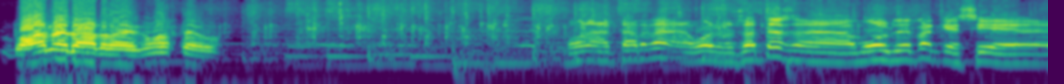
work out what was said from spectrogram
Bona tarda, com esteu? Bona tarda. Bueno, nosaltres eh, molt bé perquè sí, eh,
